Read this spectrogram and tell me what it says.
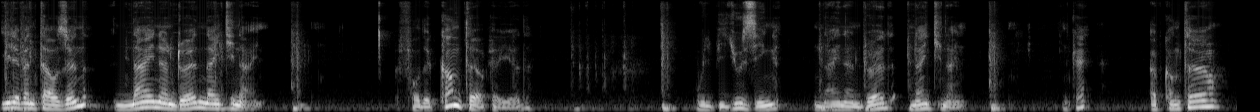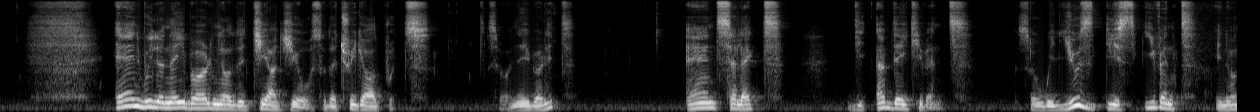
11,999. For the counter period, we'll be using 999. Okay, up counter. And we'll enable you know, the TRGO, so the trigger output. So enable it and select the update event. So we'll use this event you know,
